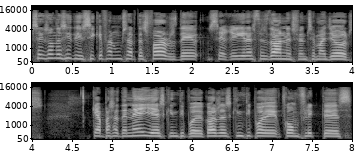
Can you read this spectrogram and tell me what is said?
Sex on the City sí que fan un cert esforç de seguir aquestes dones fent-se majors, què ha passat en elles, quin tipus de coses, quin tipus de conflictes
